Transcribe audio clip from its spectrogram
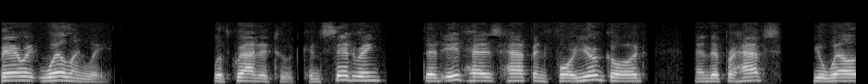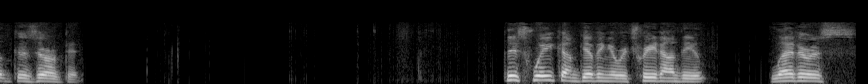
bear it willingly, with gratitude, considering that it has happened for your good and that perhaps you well deserved it. This week I'm giving a retreat on the letters,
